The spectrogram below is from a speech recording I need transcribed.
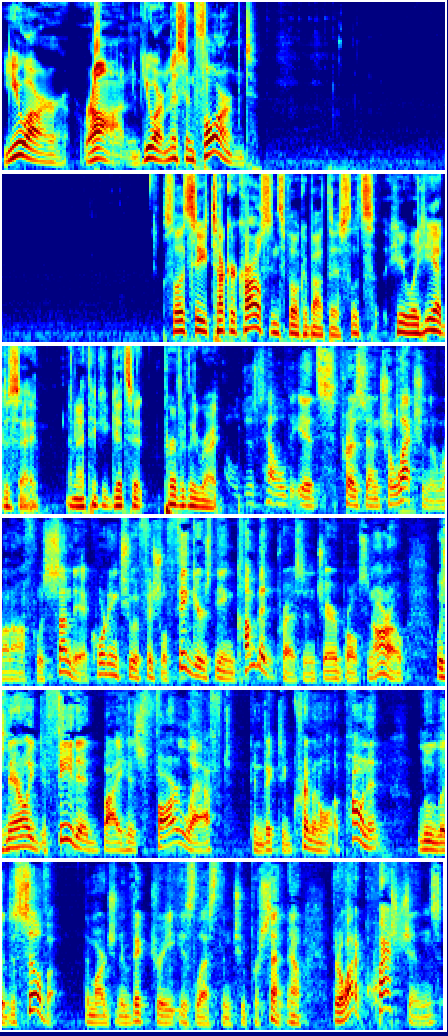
you are wrong. You are misinformed. So let's see. Tucker Carlson spoke about this. Let's hear what he had to say. And I think he gets it perfectly right. Just held its presidential election. The runoff was Sunday. According to official figures, the incumbent president, Jair Bolsonaro, was narrowly defeated by his far left convicted criminal opponent, Lula da Silva. The margin of victory is less than 2%. Now, there are a lot of questions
